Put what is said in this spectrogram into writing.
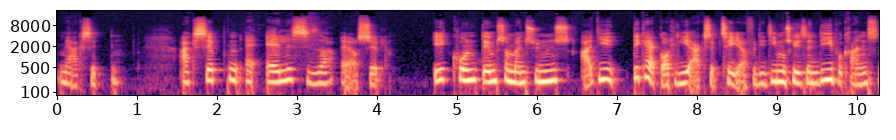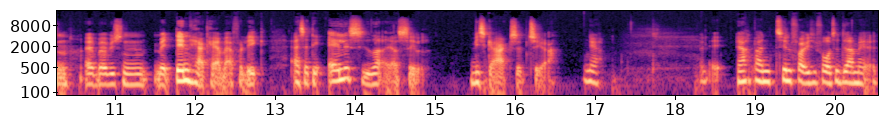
med accepten. Accepten af alle sider af os selv. Ikke kun dem, som man synes, ej, de, det kan jeg godt lige acceptere, fordi de er måske sådan lige på grænsen af, hvad vi sådan, men den her kan jeg i hvert fald ikke. Altså det er alle sider af os selv, vi skal acceptere. Ja. Ja, bare en tilføjelse i forhold til det der med, at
